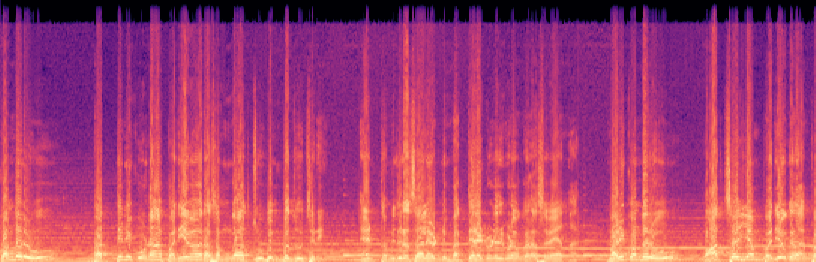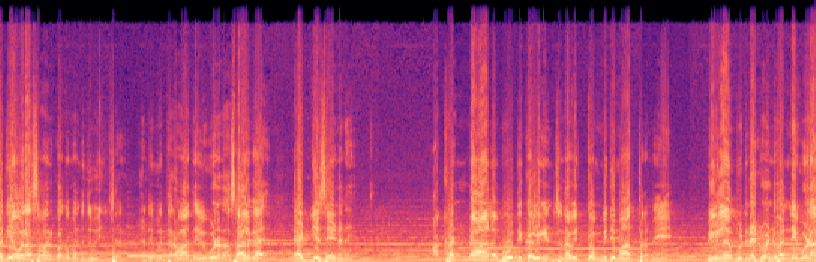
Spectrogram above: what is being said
కొందరు భక్తిని కూడా పదివ రసంగా చూపింపచూచిని అండ్ తొమ్మిది రసాలు ఏమిటి? భక్తి అనేటువంటిది కూడా ఒక రసమే అన్నారు. మరికొందరు వాత్సల్యం పదివ పదివ రసం అని కొంతమంది చూపించారు. అంటే తర్వాత ఇవి కూడా రసాలుగా యాడ్ చేసేయండి అఖండానుభూతి కలిగించినవి తొమ్మిది మాత్రమే. మిగిలిన పుట్టినటువంటివన్నీ కూడా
